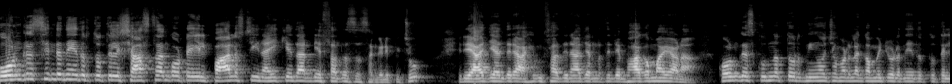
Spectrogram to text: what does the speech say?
കോൺഗ്രസിന്റെ നേതൃത്വത്തിൽ ശാസ്താംകോട്ടയിൽ പാലസ്തീൻ ഐക്യദാർഢ്യ സദസ്സ് സംഘടിപ്പിച്ചു. രാജ്യാന്തര അഹിംസാ ദിനാചരണത്തിന്റെ ഭാഗമായാണ് കോൺഗ്രസ് കുന്നത്തൂർ നിയോജകമണ്ഡലം കമ്മിറ്റിയുടെ നേതൃത്വത്തിൽ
